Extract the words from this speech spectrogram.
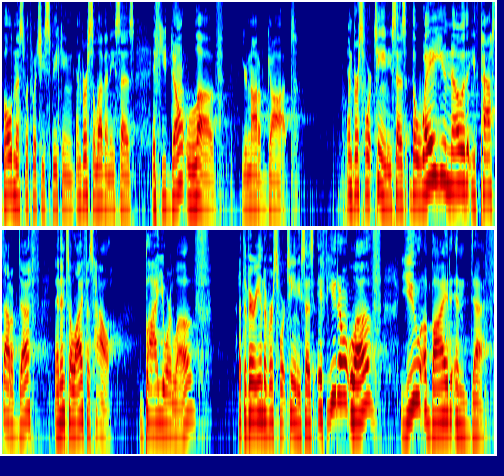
boldness with which he's speaking. In verse 11, he says, If you don't love, you're not of God. In verse 14, he says, The way you know that you've passed out of death and into life is how? By your love. At the very end of verse 14, he says, If you don't love, you abide in death.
